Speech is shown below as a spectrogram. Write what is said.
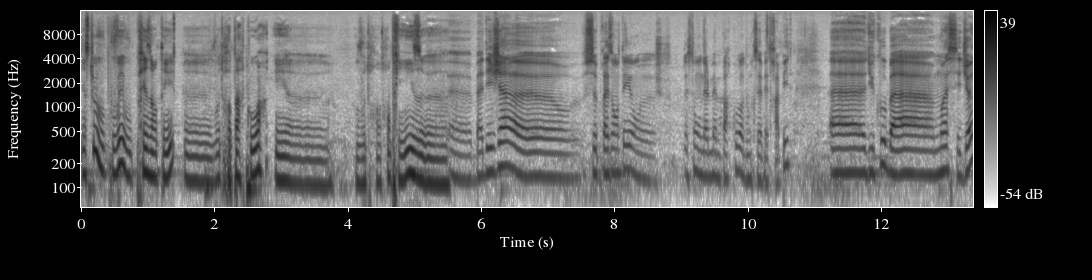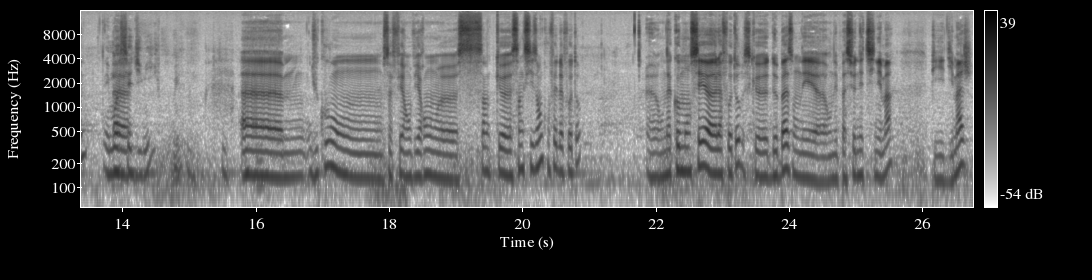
Est-ce que vous pouvez vous présenter euh, votre parcours et euh, votre entreprise euh, Euh, bah déjà, euh, se présenter, on- de toute façon on a le même parcours donc ça va être rapide. Euh, du coup, bah, moi c'est John. Et moi, Euh, c'est Jimmy. Euh, du coup, on- ça fait environ 5-6 ans qu'on fait de la photo. Euh, on a commencé euh, la photo parce que de base on est, euh, passionné de cinéma puis d'image.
